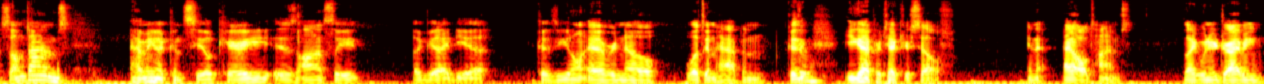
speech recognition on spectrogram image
Sometimes having a concealed carry is honestly a good idea because you don't ever know what's gonna happen. Because you gotta protect yourself, and at all times. Like when you're driving,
